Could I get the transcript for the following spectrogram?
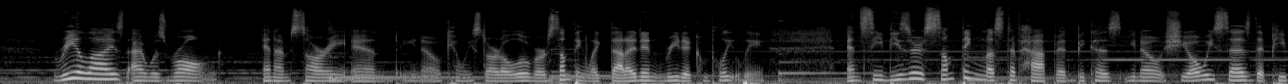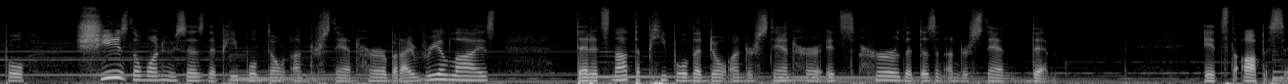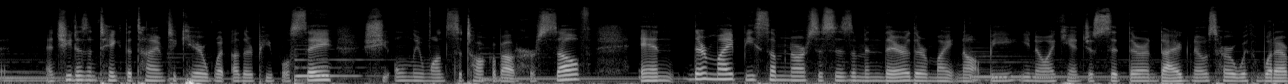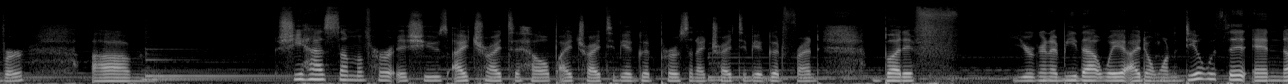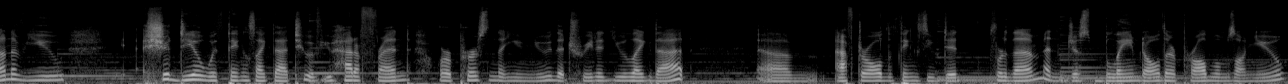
realized I was wrong and I'm sorry and you know can we start all over something like that. I didn't read it completely. And see these are something must have happened because you know she always says that people she's the one who says that people don't understand her but I realized that it's not the people that don't understand her it's her that doesn't understand them it's the opposite. And she doesn't take the time to care what other people say. She only wants to talk about herself. And there might be some narcissism in there, there might not be. You know, I can't just sit there and diagnose her with whatever. Um, she has some of her issues. I try to help. I try to be a good person. I try to be a good friend. But if you're gonna be that way, I don't want to deal with it. And none of you should deal with things like that too. If you had a friend or a person that you knew that treated you like that, um, after all the things you did for them and just blamed all their problems on you,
